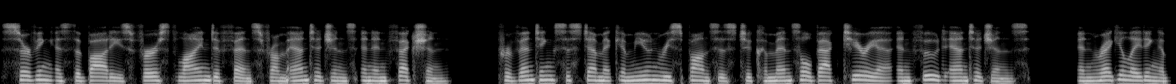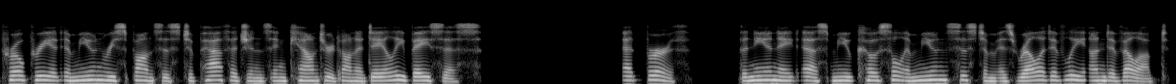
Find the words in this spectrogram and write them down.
serving as the body's first-line defense from antigens and infection, preventing systemic immune responses to commensal bacteria and food antigens, and regulating appropriate immune responses to pathogens encountered on a daily basis. At birth, the neonate's mucosal immune system is relatively undeveloped,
